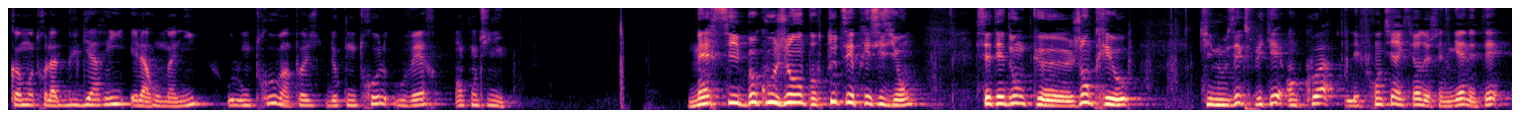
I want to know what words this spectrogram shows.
comme entre la Bulgarie et la Roumanie, où l'on trouve un poste de contrôle ouvert en continu. Merci beaucoup Jean pour toutes ces précisions. C'était donc euh, Jean Préau qui nous expliquait en quoi les frontières extérieures de Schengen étaient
